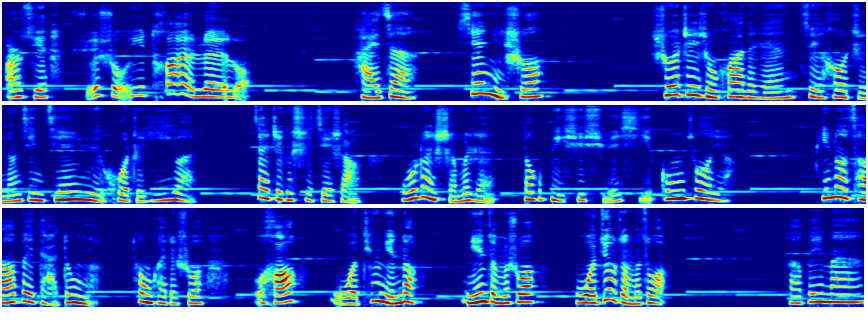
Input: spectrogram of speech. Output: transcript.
而且学手艺太累了。”孩子，仙女说：“说这种话的人，最后只能进监狱或者医院。在这个世界上，无论什么人。”都必须学习工作呀！匹诺曹被打动了，痛快地说：“好，我听您的，您怎么说我就怎么做。”宝贝们，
